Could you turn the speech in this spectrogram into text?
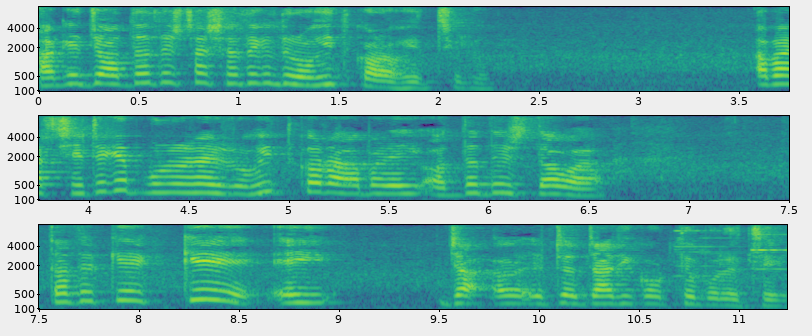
আগে যে অধ্যাদেশটার সাথে কিন্তু রহিত করা হয়েছিল। আবার সেটাকে পুনরায় রহিত করা, আবার এই অধ্যাদেশ দেওয়া, তাদেরকে কে এই এটা জারি করতে বলেছে?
